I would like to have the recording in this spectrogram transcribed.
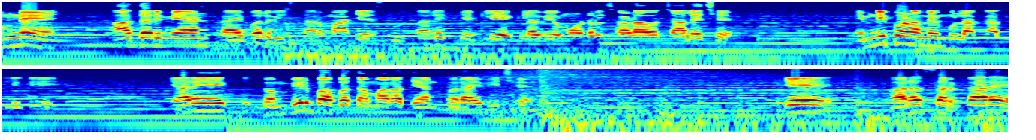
અમને આ દરમિયાન ટ્રાઇબલ વિસ્તારમાં જે સુડતાલીસ જેટલી એકલવ્ય મોડલ શાળાઓ ચાલે છે, એમની પણ અમે મુલાકાત લીધી. ત્યારે એક ગંભીર બાબત અમારા ધ્યાન પર આવી છે કે ભારત સરકારે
